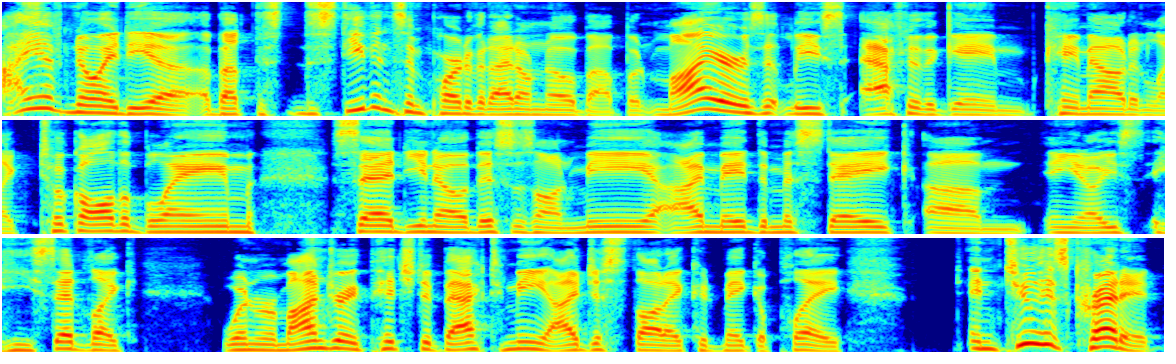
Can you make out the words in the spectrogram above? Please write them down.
I have no idea about this. The Stevenson part of it, I don't know about, but Meyers, at least after the game, came out and like took all the blame, said, you know, this is on me. I made the mistake. Um, and, you know, he, he said, like, when Rhamondre pitched it back to me, I just thought I could make a play. And to his credit,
